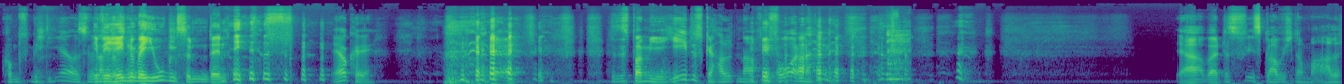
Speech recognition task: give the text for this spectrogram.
kommst mit Dingen aus. Ja, wir das reden her- über Jugendsünden, Dennis. Ja, okay. das ist bei mir jedes Gehalt nach wie vor. Ja, aber das ist, glaube ich, normal.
